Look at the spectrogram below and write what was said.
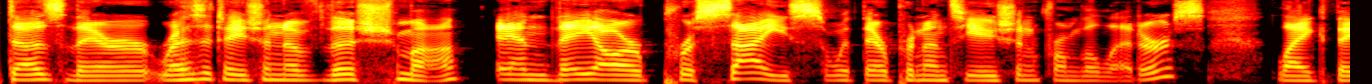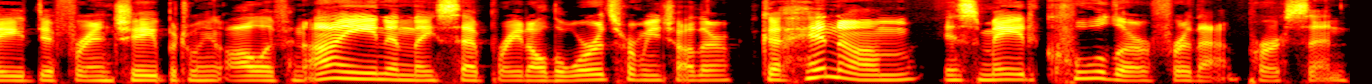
does their recitation of the Shema, and they are precise with their pronunciation from the letters, like they differentiate between Aleph and Ayin and they separate all the words from each other. Gehinnom is made cooler for that person.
